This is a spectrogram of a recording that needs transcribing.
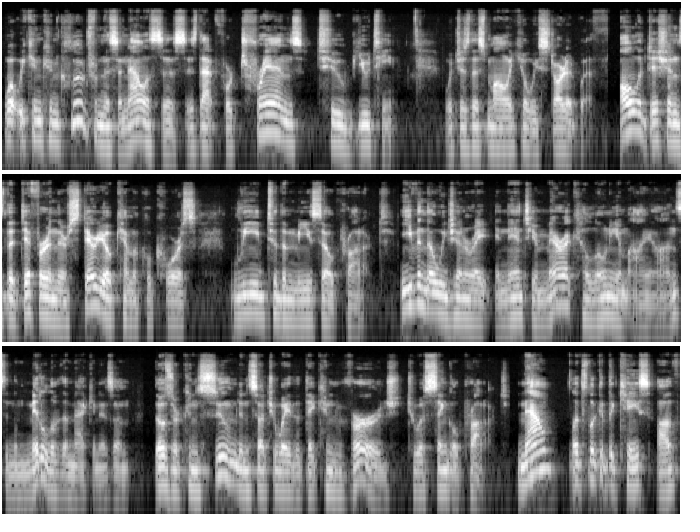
What we can conclude from this analysis is that for trans-2-butene, which is this molecule we started with, all additions that differ in their stereochemical course lead to the meso product. Even though we generate enantiomeric halonium ions in the middle of the mechanism, Those are consumed in such a way that they converge to a single product. Now, let's look at the case of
